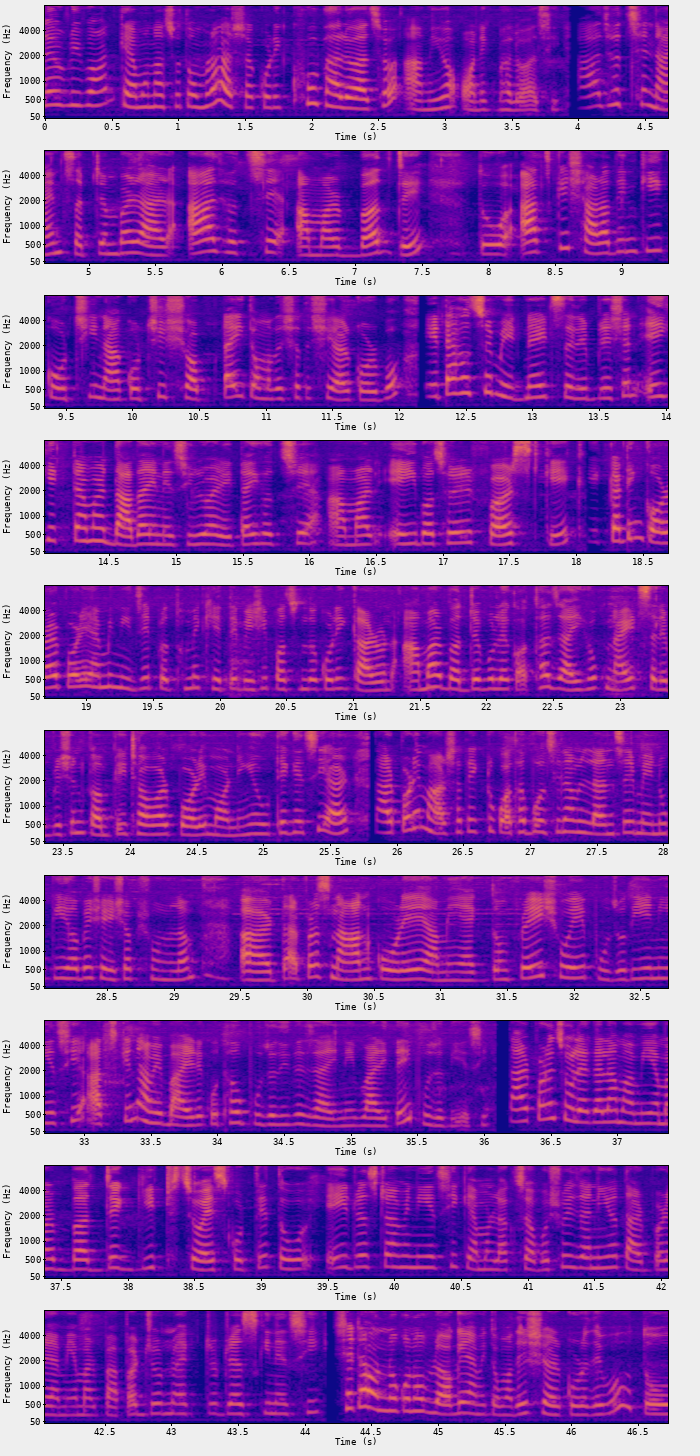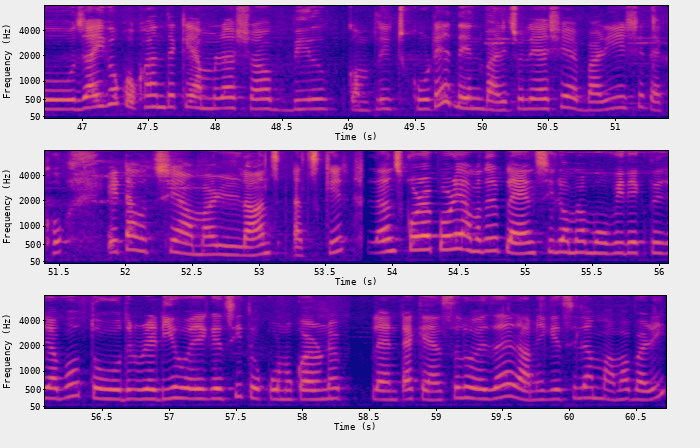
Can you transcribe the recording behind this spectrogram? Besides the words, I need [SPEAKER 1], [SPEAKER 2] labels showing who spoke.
[SPEAKER 1] Hello everyone কেমন আছো তোমরা? আশা করি খুব ভালো আছো, আমিও অনেক ভালো আছি। আজ হচ্ছে নাইন সেপ্টেম্বর আর আজ হচ্ছে আমার বার্থডে তো আজকে সারাদিন কি করছি, না করছি সবটাই তোমাদের সাথে শেয়ার করব। এটা হচ্ছে মিডনাইট সেলিব্রেশন এই কেকটা আমার দাদা এনেছিল আর এটাই হচ্ছে আমার এই বছরের ফার্স্ট কেক কেক কাটিং করার পরে আমি নিজে প্রথমে খেতে বেশি পছন্দ করি কারণ আমার বার্থডে বলে কথা। যাই হোক নাইট সেলিব্রেশন কমপ্লিট হওয়ার পরে মর্নিংয়ে উঠে গেছি আর তারপরে মার সাথে একটু কথা বলছিলাম লাঞ্চের মেনু কী হবে সেই সব শুনলাম। আর তারপর স্নান করে আমি একদম ফ্রেশ হয়ে পুজো দিয়ে নিয়েছি। আজকে না আমি বাইরে কোথাও পুজো দিতে যাইনি, বাড়িতেই পুজো দিয়েছি। তারপরে চলে গেলাম আমি আমার বার্থডে গিফট চয়েস করতে, তো এই ড্রেসটা আমি নিয়েছি, কেমন লাগছে অবশ্যই জানিও। তারপরে আমি আমার পাপার জন্য একটা ড্রেস কিনেছি। সেটা অন্য কোনো ব্লগে আমি তোমাদের শেয়ার করে দেবো। তো যাই হোক, ওখান থেকে আমরা সব বিল কমপ্লিট করে দেন বাড়ি চলে আসি। আর বাড়ি এসে দেখো, এটা হচ্ছে আমার লাঞ্চ আজকের। লাঞ্চ করার পরে আমাদের প্ল্যান ছিল আমরা মুভি দেখতে যাব। তো রেডি হয়ে গেছি। তো কোনো কারণে প্ল্যানটা ক্যান্সেল হয়ে যায়। আর আমি গেছিলাম মামা বাড়ি।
